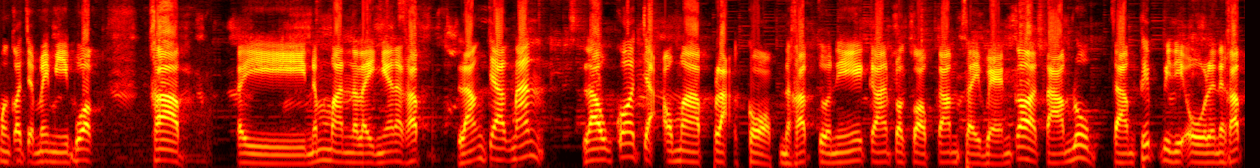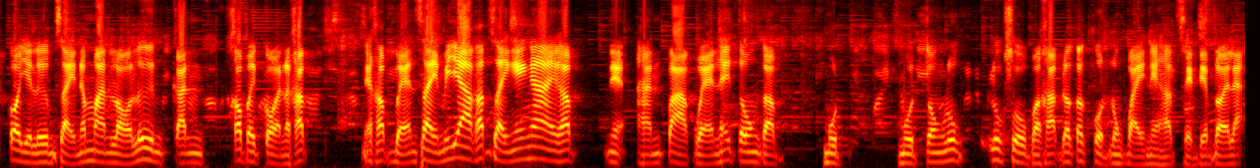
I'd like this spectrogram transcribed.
มันก็จะไม่มีพวกคราบไอ้น้ำมันอะไรเงี้ยนะครับ หลังจากนั้น เราก็จะเอามาประกอบนะครับ ตัวนี้การประกอบการใส่แหวนก็ตามรูปตามคลิปวิดีโอเลยนะครับ ก็อย่าลืมใส่น้ำมันหล่อลื่นกันเข้าไปก่อนนะครับเนี่ยครับแหวนใส่ไม่ยากครับใส่ง่าย ๆ ครับเนี่ยหันปากแหวนให้ตรงกับหมุดหมุดตรงลูกลูกสูบอะครับ แล้วก็กดลงไปเนี่ยครับเสร็จเรียบร้อยแล้ว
